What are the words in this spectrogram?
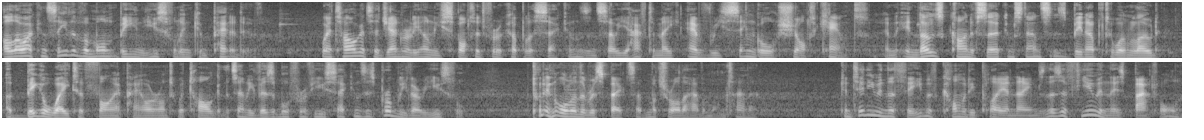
Although I can see the Vermont being useful in competitive, where targets are generally only spotted for a couple of seconds and so you have to make every single shot count. And in those kind of circumstances, being able to unload a bigger weight of firepower onto a target that's only visible for a few seconds is probably very useful. But in all other respects, I'd much rather have a Montana. Continuing the theme of comedy player names, there's a few in this battle,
